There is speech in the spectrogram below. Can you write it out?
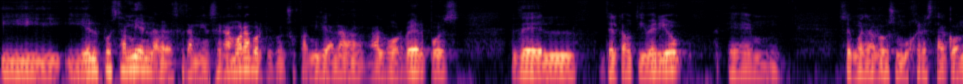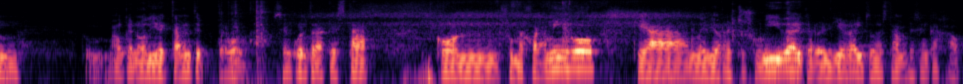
Y, él pues también, la verdad es que también se enamora porque con su familia al, volver pues del, cautiverio em, se encuentra con que su mujer está con, aunque no directamente, pero bueno, se encuentra que está con su mejor amigo, que ha medio recho su vida y que ahora él llega y todo está desencajado.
